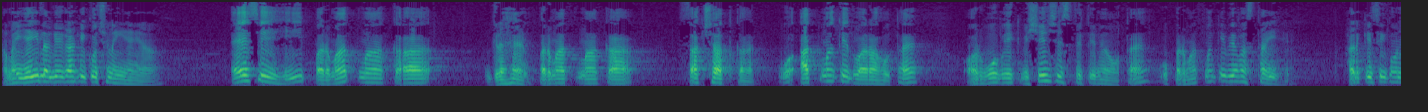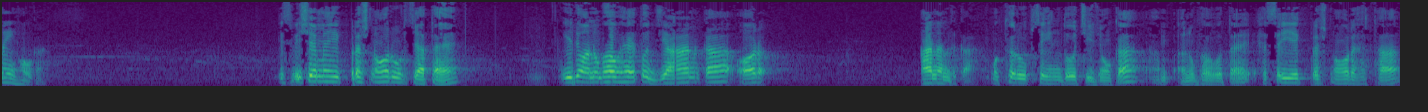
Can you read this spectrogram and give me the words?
हमें यही लगेगा कि कुछ नहीं है यहाँ। ऐसे ही परमात्मा का ग्रहण, परमात्मा का साक्षात्कार, वो आत्मा के द्वारा होता है, और वो भी एक विशेष स्थिति में होता है, वो परमात्मा की व्यवस्था ही है। हर किसी को नहीं होगा। इस विषय में एक प्रश्न और उठ जाता है। ये जो अनुभव है तो ज्ञान का और आनंद का, मुख्य रूप से इन दो चीज़ों का अनुभव होता है। ऐसे ही एक प्रश्न और है था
